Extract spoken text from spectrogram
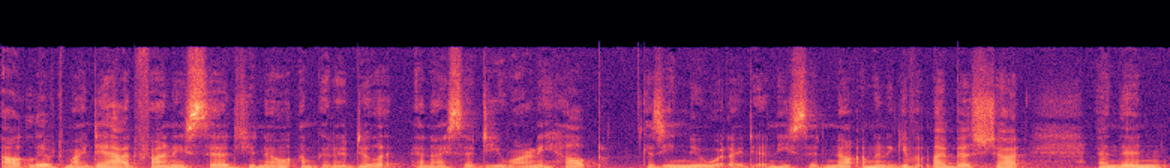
outlived my dad, finally said, You know, I'm going to do it. And I said, Do you want any help? Because he knew what I did. And he said, No, I'm going to give it my best shot, and then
